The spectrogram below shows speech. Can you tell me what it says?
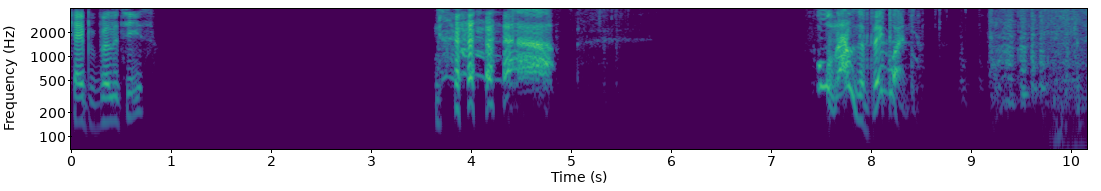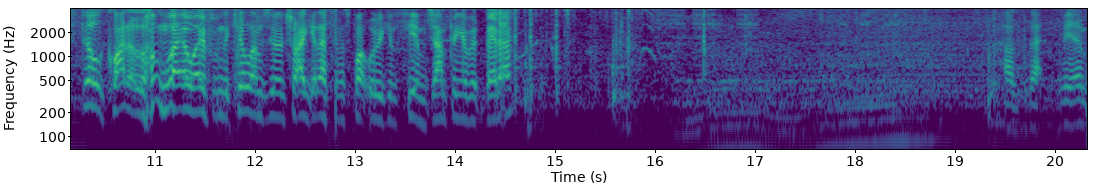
capabilities. oh, that was a big one. It's still quite a long way away from the kill. I'm just going to try and get us in a spot where we can see him jumping a bit better. How's that, VM?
